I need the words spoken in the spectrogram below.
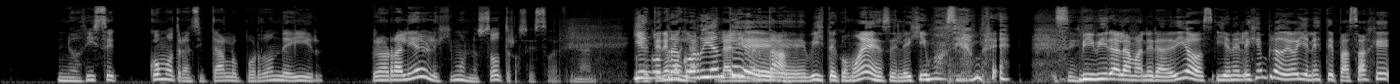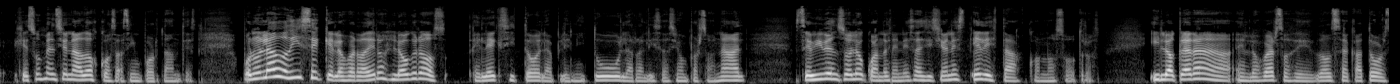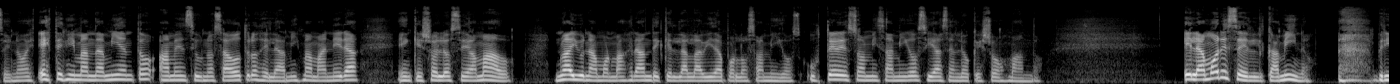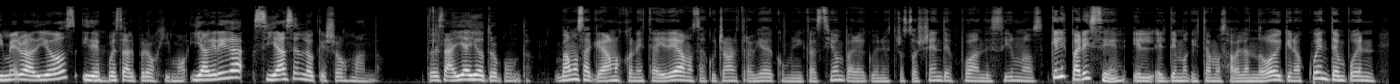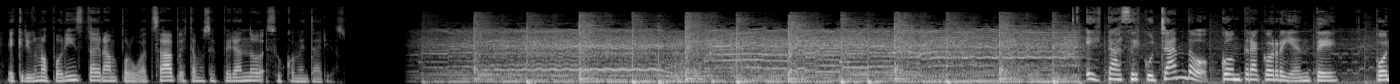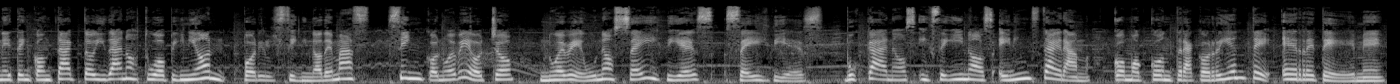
nos dice cómo transitarlo, por dónde ir, pero en realidad lo elegimos nosotros eso al final. Y en contracorriente, viste cómo es, elegimos siempre vivir a la manera de Dios. Y en el ejemplo de hoy, en este pasaje, Jesús menciona dos cosas importantes. Por un lado, dice que los verdaderos logros, el éxito, la plenitud, la realización personal, se viven solo cuando en esas decisiones Él está con nosotros. Y lo aclara en los versos de 12 a 14, ¿no? Este es mi mandamiento, ámense unos a otros de la misma manera en que yo los he amado. No hay un amor más grande que el dar la vida por los amigos. Ustedes son mis amigos y hacen lo que yo os mando. El amor es el camino, primero a Dios y después al prójimo. Y agrega si hacen lo que yo os mando. Entonces ahí hay otro punto. Vamos a quedarnos con esta idea, vamos a escuchar nuestra vía de comunicación para que nuestros oyentes puedan decirnos qué les parece el, el, tema que estamos hablando hoy, que nos cuenten, pueden escribirnos por Instagram, por WhatsApp, estamos esperando sus comentarios. Estás escuchando Contracorriente. Ponete en contacto y danos tu opinión por el signo de más 598-91610-610. Búscanos y seguinos en Instagram como Contracorriente RTM.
